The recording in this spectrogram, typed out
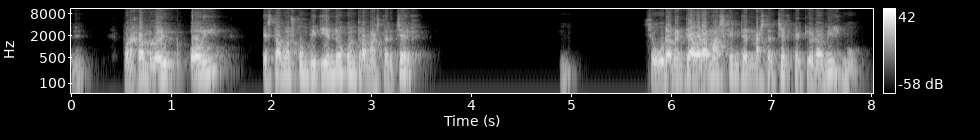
¿Eh? Por ejemplo, hoy, estamos compitiendo contra Masterchef. ¿Mm? Seguramente habrá más gente en Masterchef que aquí ahora mismo.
